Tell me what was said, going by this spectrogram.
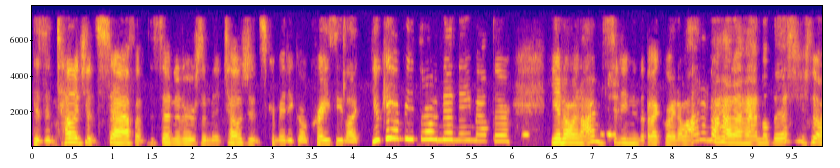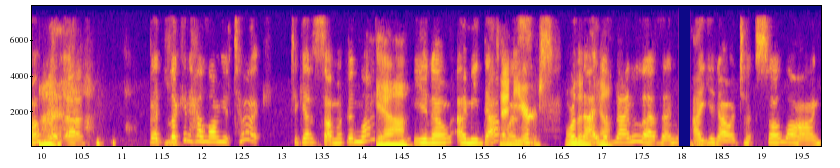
his intelligence staff of the senators and the intelligence committee go crazy like you can't be throwing that name out there you know and i'm sitting in the back going oh i don't know how to handle this you know but uh, but look at how long it took to get Osama bin Laden. Yeah. You know, I mean that ten was years more than night yeah. of 9/11. I, you know, it took so long,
